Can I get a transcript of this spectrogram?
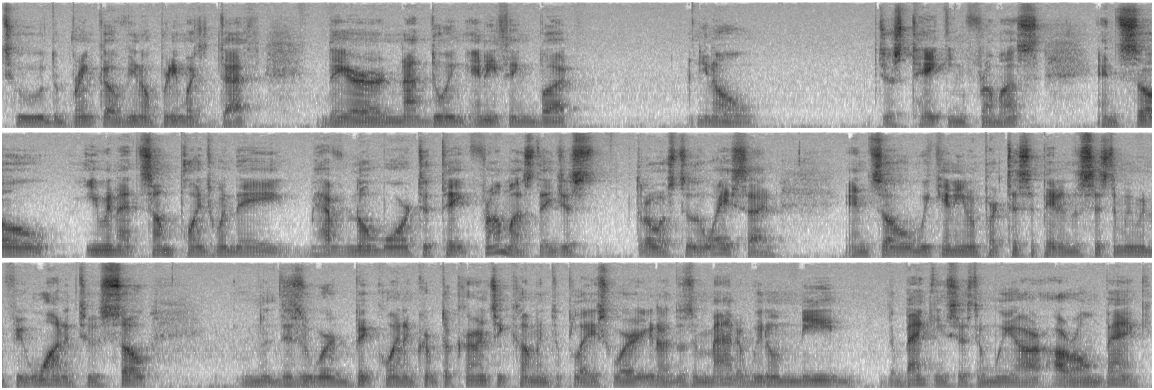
to the brink of you know pretty much death. They are not doing anything but you know just taking from us. And so even at some points when they have no more to take from us, they just throw us to the wayside. And so we can't even participate in the system even if we wanted to. So this is where Bitcoin and cryptocurrency come into place where, you know, it doesn't matter. We don't need the banking system. We are our own bank.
